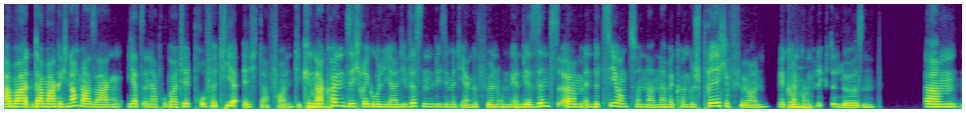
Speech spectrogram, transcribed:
Aber da mag ich nochmal sagen, jetzt in der Pubertät profitiere ich davon. Die Kinder Mhm. können sich regulieren, die wissen, wie sie mit ihren Gefühlen umgehen. Wir sind ähm, in Beziehung zueinander, wir können Gespräche führen, wir können Mhm. Konflikte lösen. Ähm,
